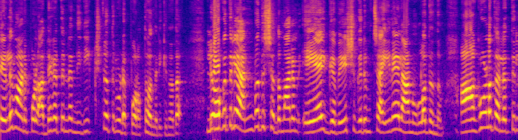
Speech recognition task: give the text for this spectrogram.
തെളിവാണ് ഇപ്പോൾ അദ്ദേഹത്തിന്റെ നിരീക്ഷണത്തിലൂടെ പുറത്തു വന്നിരിക്കുന്നത്. ലോകത്തിലെ അൻപത് ശതമാനം എ ഐ ഗവേഷകരും ചൈനയിലാണ് ഉള്ളതെന്നും ആഗോളതലത്തിൽ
